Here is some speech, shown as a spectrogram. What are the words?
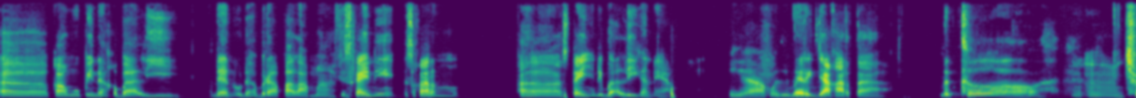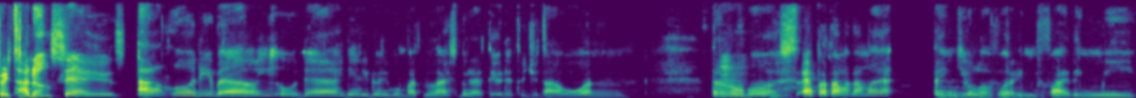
uh, kamu pindah ke Bali dan udah berapa lama? Fiska ini sekarang uh, stay-nya di Bali kan ya? Iya, aku di Dari Jakarta. Betul. Mm-mm. Cerita dong, sis. Aku di Bali udah dari 2014, berarti udah tujuh tahun. Terus, mm. eh pertama-tama thank you loh for inviting me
